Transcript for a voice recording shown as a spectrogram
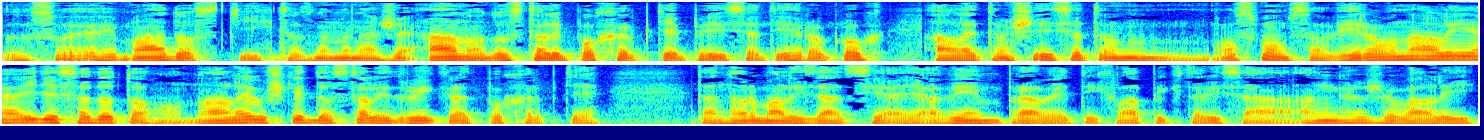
zo svojej mladosti. To znamená, že áno, dostali po chrbte 50 rokoch, ale v tom 68. sa vyrovnali a ide sa do toho. No ale už keď dostali druhýkrát po chrbte, tá normalizácia, ja viem práve tí chlapi, ktorí sa angažovali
